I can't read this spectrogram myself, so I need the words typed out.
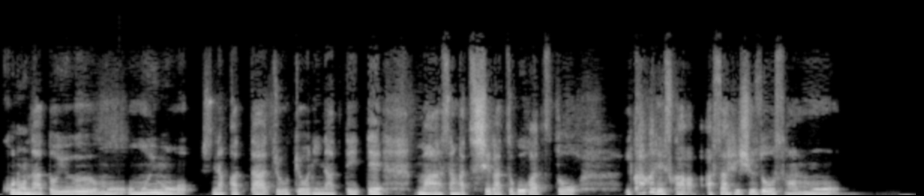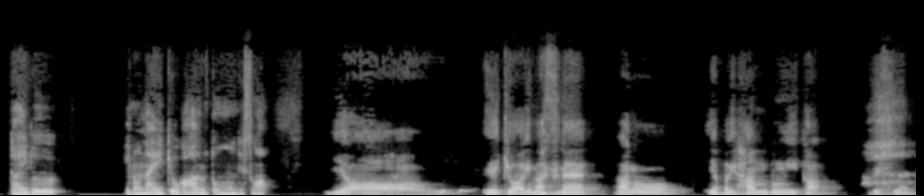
コロナというもう思いもしなかった状況になっていて、まあ3月、4月、5月といかがですか？朝日酒造さんもだいぶいろんな影響があると思うんですが。いやー、影響ありますね。あの、やっぱり半分以下ですね。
